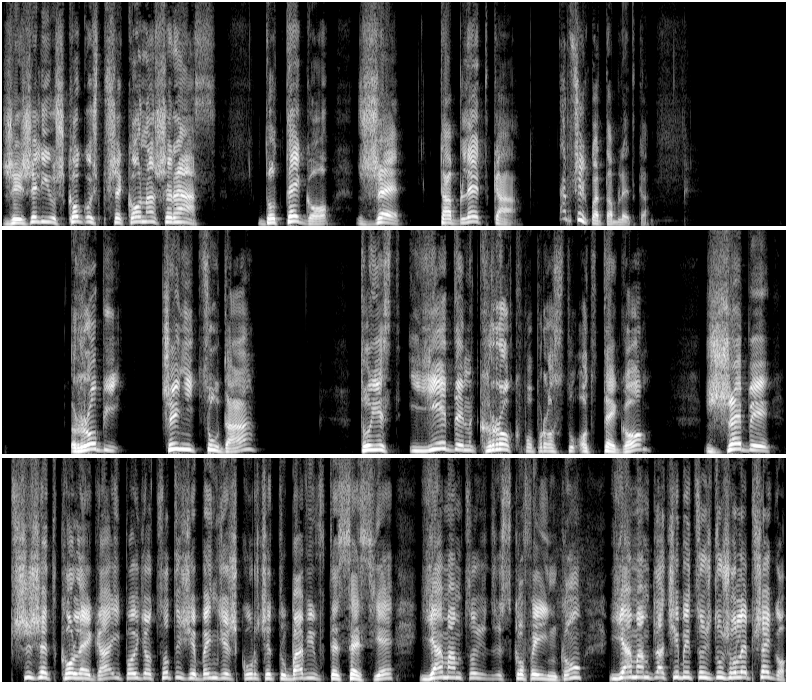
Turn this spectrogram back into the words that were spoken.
że jeżeli już kogoś przekonasz raz do tego, że tabletka, na przykład tabletka, robi, czyni cuda, to jest jeden krok po prostu od tego, żeby przyszedł kolega i powiedział, co ty się będziesz, kurczę, tu bawił w tę sesję, ja mam coś z kofeinką, ja mam dla ciebie coś dużo lepszego.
